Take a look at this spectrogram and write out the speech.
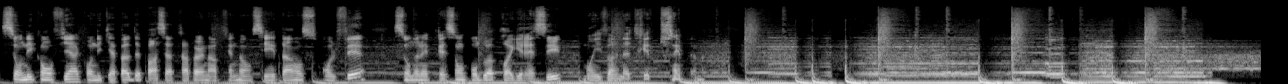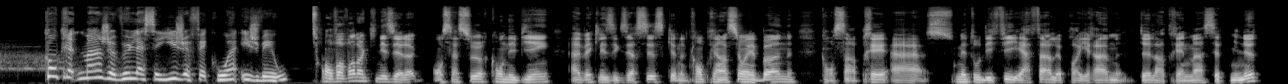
Si on est confiant qu'on est capable de passer à travers un entraînement aussi intense, on le fait. Si on a l'impression qu'on doit progresser, bon, il notre rythme, tout simplement. Concrètement, je veux l'essayer, je fais quoi et je vais où? On va voir un kinésiologue. On s'assure qu'on est bien avec les exercices, que notre compréhension est bonne, qu'on sent prêt à se mettre au défi et à faire le programme de l'entraînement à 7 minutes.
